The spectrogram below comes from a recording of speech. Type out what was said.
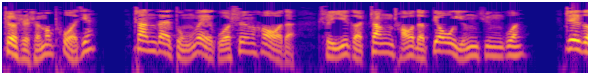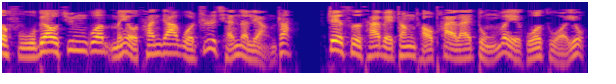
这是什么破剑？站在董卫国身后的是一个张朝的标营军官。这个府标军官没有参加过之前的两战，这次才被张朝派来董卫国左右。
